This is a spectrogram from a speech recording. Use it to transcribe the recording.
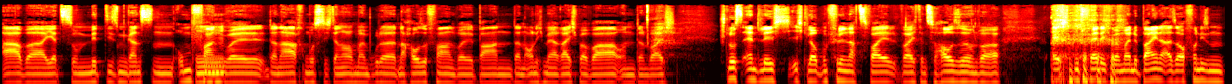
Aber jetzt so mit diesem ganzen Umfang, mhm. weil danach musste ich dann auch meinem Bruder nach Hause fahren, weil Bahn dann auch nicht mehr erreichbar war und dann war ich schlussendlich, ich glaube um Viertel nach zwei war ich dann zu Hause und war echt gut fertig, weil meine Beine also auch von diesem,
